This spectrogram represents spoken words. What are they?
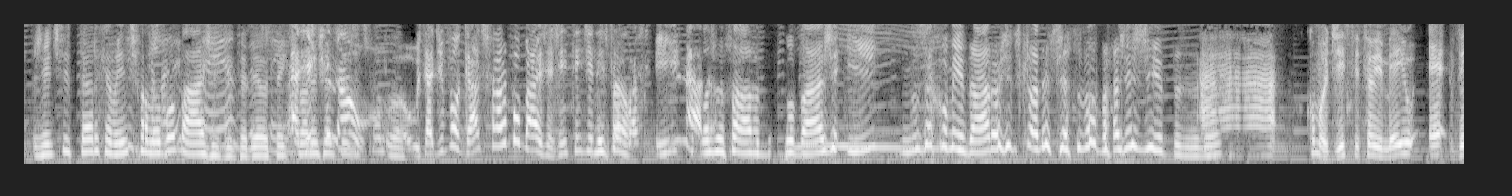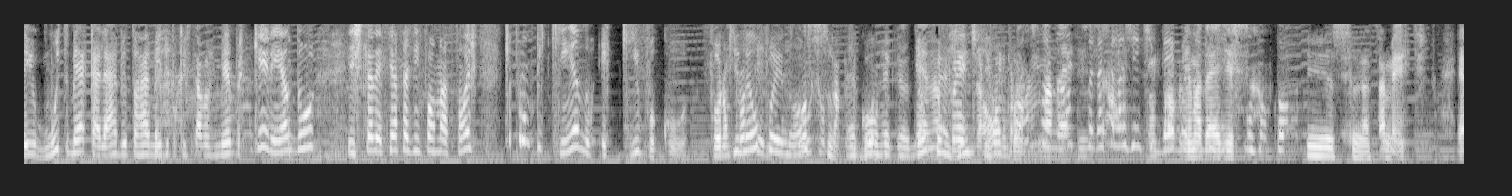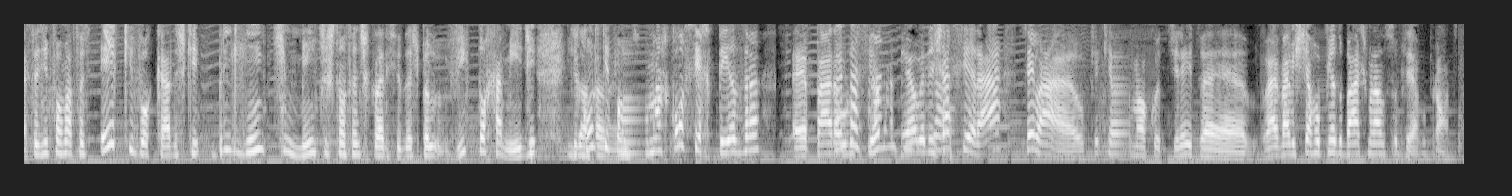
a gente teoricamente falou Esclarecer bobagens, as entendeu? Tem que A gente a não. gente falou. Os advogados falaram bobagem. A gente tem direito Então, a falar e nada. nós falaram bobagem e nos recomendaram a gente esclarecer as bobagens ditas, entendeu? Ah, como eu disse, seu e-mail é, veio muito bem a calhar, Vitor Ramírez, porque estávamos mesmo querendo esclarecer essas informações que, por um pequeno equívoco, foram que não foi nosso, é bom reclamar. Não É, não foi a foi, gente não. que foi daquela gente Um bêbada problema da edição. Isso. Exatamente. Essas informações equivocadas que brilhantemente estão sendo esclarecidas pelo Victor Hamid, que quando se Exatamente. informar com certeza é, para Vai o Luciano no Abel, ele já tribunal. será, sei lá, o que, que é mal com o direito? É, vai, vai vestir a roupinha do Batman lá no Supremo. Pronto.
